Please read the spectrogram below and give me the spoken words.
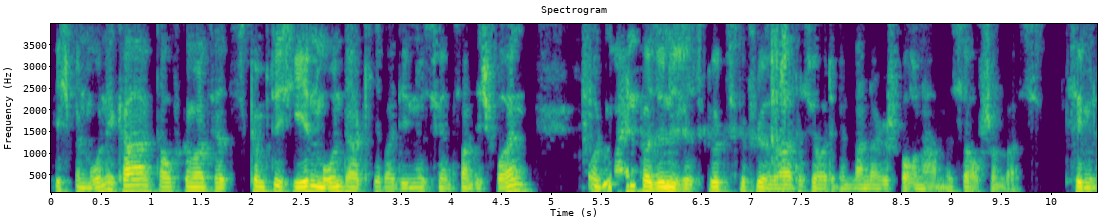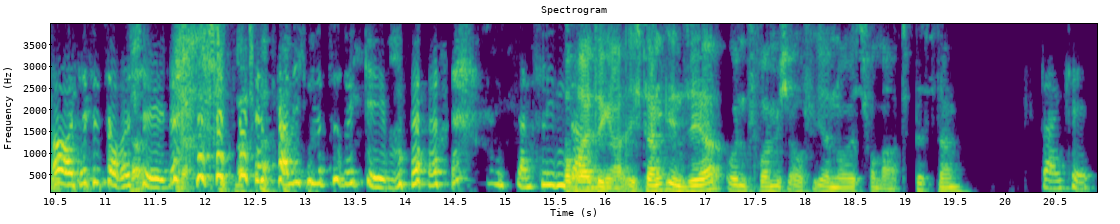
ich bin Monika. Darauf können wir uns jetzt künftig jeden Montag hier bei DNews 24 freuen. Und Mhm. mein persönliches Glücksgefühl war, dass wir heute miteinander gesprochen haben. Ist ja auch schon was. Zehn Oh, Minuten. das ist aber Ja, schön. ja. Das kann ich nur zurückgeben. Ganz lieben Frau Dank. Beitinger, ich danke Ihnen sehr und freue mich auf Ihr neues Format. Bis dann. Danke.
